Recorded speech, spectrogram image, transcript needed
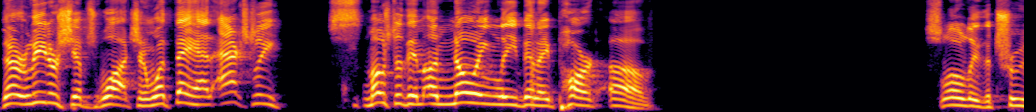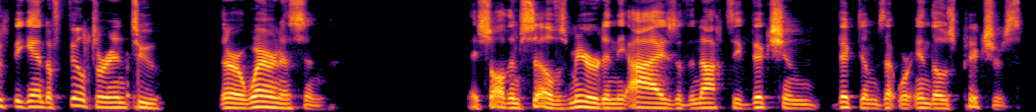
their leadership's watch and what they had actually most of them unknowingly been a part of. Slowly, the truth began to filter into their awareness, and they saw themselves mirrored in the eyes of the Nazi victim, victims that were in those pictures.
